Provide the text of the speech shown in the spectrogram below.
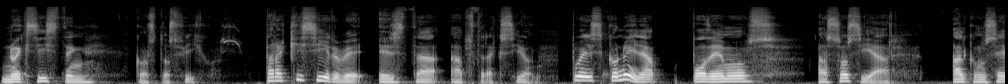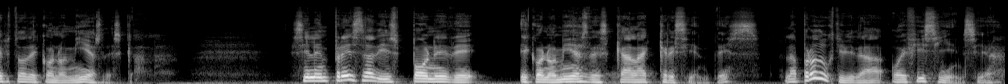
No existen costos fijos. ¿Para qué sirve esta abstracción? Pues con ella podemos asociar al concepto de economías de escala. Si la empresa dispone de economías de escala crecientes, la productividad o eficiencia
